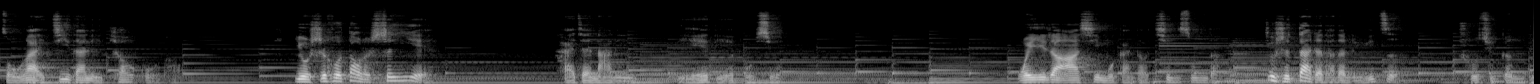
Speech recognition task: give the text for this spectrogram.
总爱鸡蛋里挑骨头，有时候到了深夜还在那里喋喋不休。唯一让阿西姆感到轻松的，就是带着他的驴子出去耕地。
